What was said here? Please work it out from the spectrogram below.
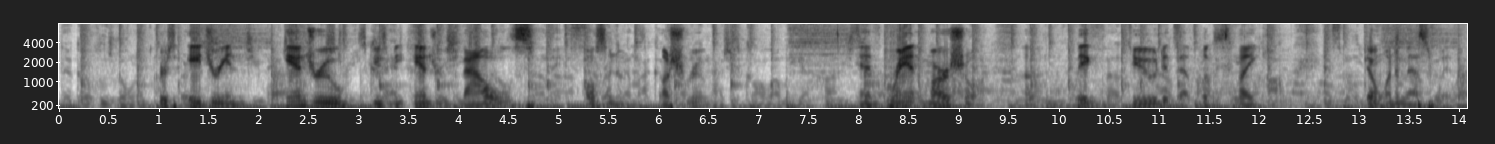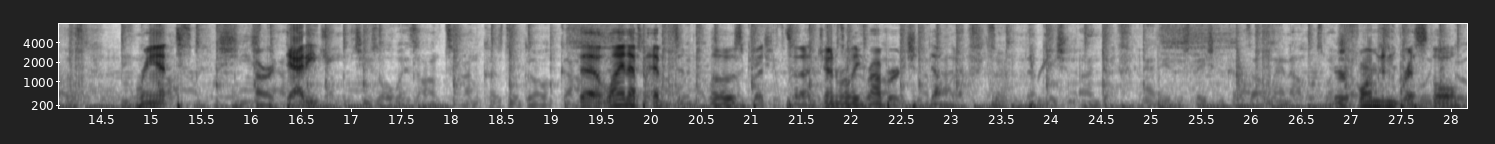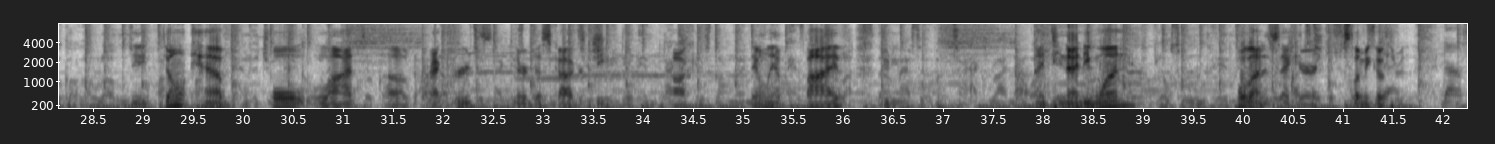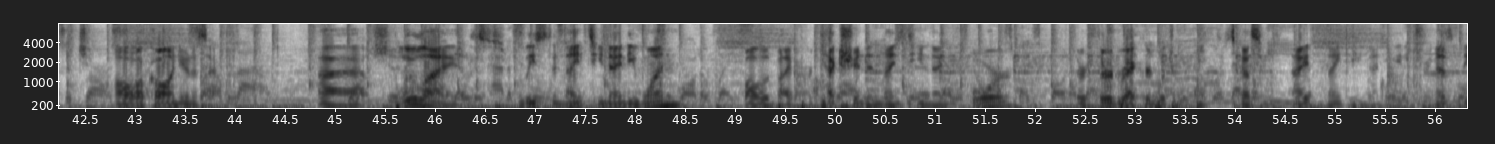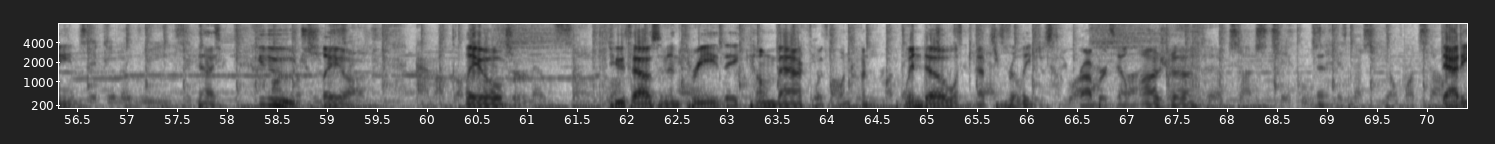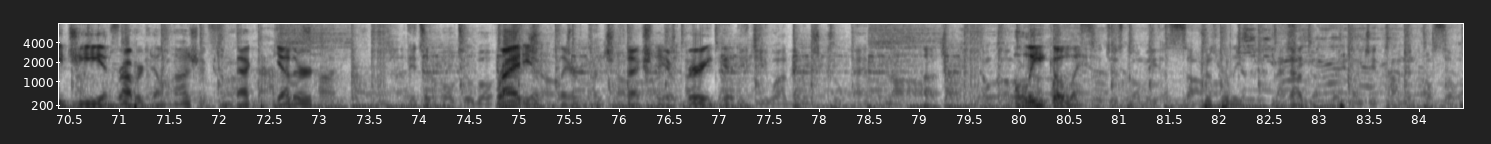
There's Adrian Andrew, excuse me, Andrew Vowles, also known as Mushroom, and Grant Marshall, a big dude that looks like you don't want to mess with. Grant, or Daddy. The lineup ebbs and flows, but uh, generally Robert Delma. They're formed in Bristol. They don't have a whole lot of records in their discography. They only have five studio. 1991. Hold on a sec, Eric. Just let me go through this. I'll, I'll call on you in a second. Uh, Blue Lines, released in 1991, followed by Protection in 1994. Their third record, which we'll be discussing tonight, in 1998, Mezzanine. A huge layoff, layover. 2003, they come back with 100 Window, and that's really just a Robert Del Naja. And Daddy G and Robert Del Naja come back together variety of players, which is actually a very good uh, Heligoland, which was released in 2010.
